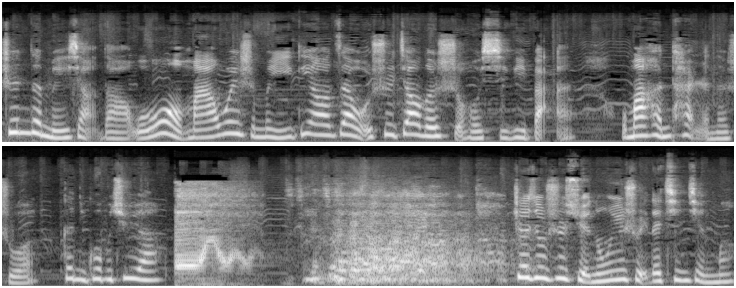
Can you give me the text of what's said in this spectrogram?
真的没想到，我问我妈为什么一定要在我睡觉的时候吸地板，我妈很坦然地说：跟你过不去啊。这就是血浓于水的亲情吗？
